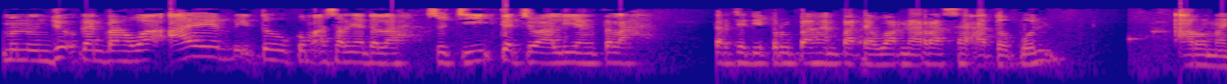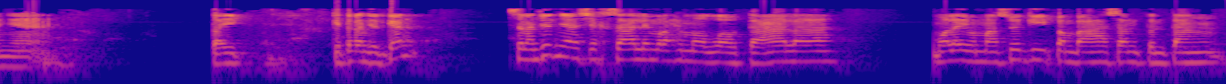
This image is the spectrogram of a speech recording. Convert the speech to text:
menunjukkan bahwa air itu hukum asalnya adalah suci kecuali yang telah terjadi perubahan pada warna rasa ataupun aromanya. Baik, kita lanjutkan. Selanjutnya Syekh Salim rahimahullah taala mulai memasuki pembahasan tentang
